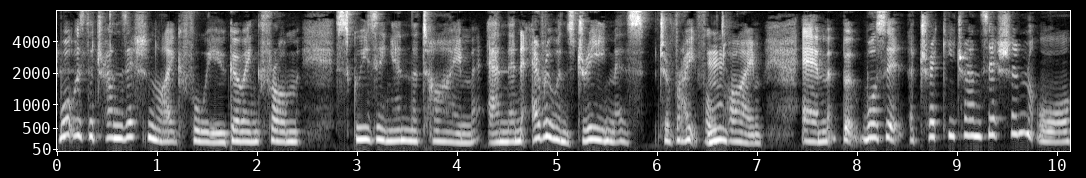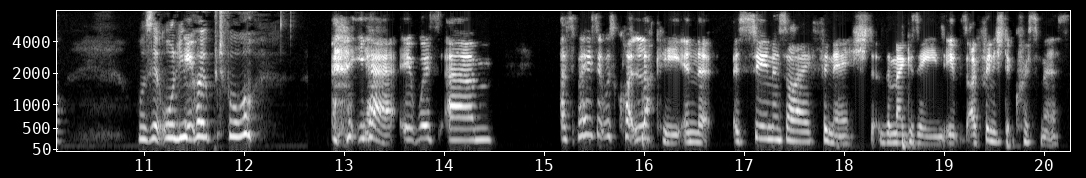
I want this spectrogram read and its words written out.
what was the transition like for you going from squeezing in the time and then everyone's dream is to write full mm. time? Um, but was it a tricky transition or was it all you it, hoped for? yeah, it was. Um, I suppose it was quite lucky in that as soon as I finished the magazine, it was I finished at Christmas.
